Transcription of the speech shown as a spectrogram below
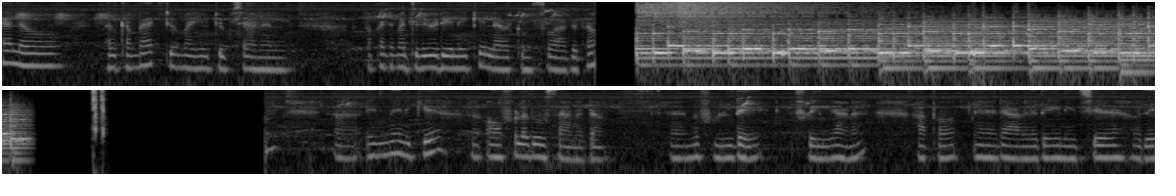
Hello welcome back to my YouTube channel. അപ്പോൾ എന്റെ മറ്റൊരു വീഡിയോയിലേക്ക് എല്ലാവർക്കും സ്വാഗതം. ഇന്ന് എനിക്ക് ഓഫുള്ള ദിവസമാണ് കേട്ടോ ഇന്ന് ഫുൾ ഡേ ഫ്രീ ആണ്. അപ്പോൾ രാവിലെ എണീച്ച് ഒരു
